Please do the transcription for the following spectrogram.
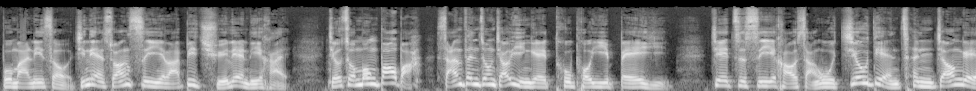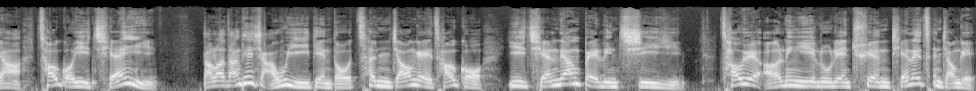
不瞒你说，今年双十一那比去年厉害。就说某宝吧，三分钟交易额突破一百亿，截至十一号上午九点，成交额哈超过一千亿。到了当天下午一点多，成交额超过一千两百零七亿，超越二零一六年全天的成交额。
